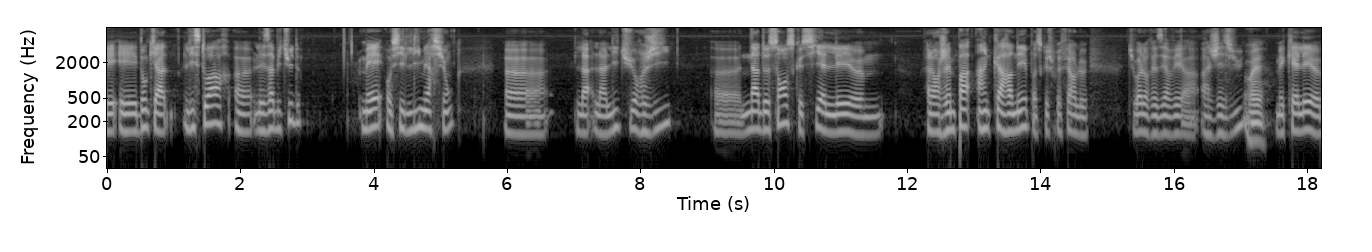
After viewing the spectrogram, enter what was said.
et, et donc il y a l'histoire, euh, les habitudes, mais aussi l'immersion. Euh, la, la liturgie n'a de sens que si elle est. alors, j'aime pas incarner parce que je préfère le, tu vois, le réserver à, à Jésus, Ouais, mais qu'elle est euh,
